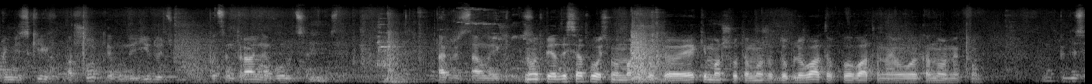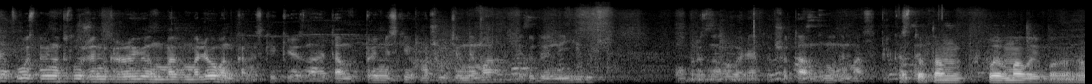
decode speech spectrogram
приміських маршрути вони їдуть по центральним вулицям міста. Так же саме, і Ну, 58 маршрут, е, які маршрути можуть дублювати, впливати на його економіку? Ну, 58 він обслужує мікрорайон Мальованка, наскільки я знаю. Там приміських маршрутів нема, нікуди не їдуть, образно говоря. Так що там ну, нема То сприкосновення. там вплив малий буде. Ну.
